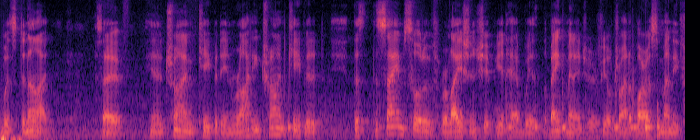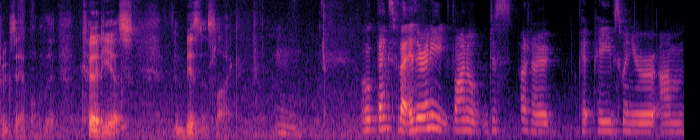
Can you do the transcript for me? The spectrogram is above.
was denied. So, you know, try and keep it in writing. Try and keep it the, the same sort of relationship you'd have with the bank manager if you're trying to borrow some money, for example, the courteous and businesslike. Well, thanks for that. Are there any final, just I don't know, pet peeves when you're um,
